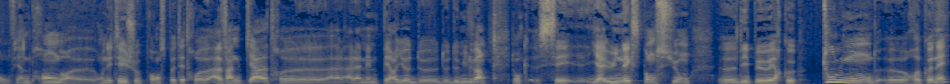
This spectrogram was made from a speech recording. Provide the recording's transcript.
on vient de prendre, euh, on était, je pense, peut-être à 24 euh, à, la même période de, 2020. Donc, c'est, il y a une expansion des PER que tout le monde reconnaît.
